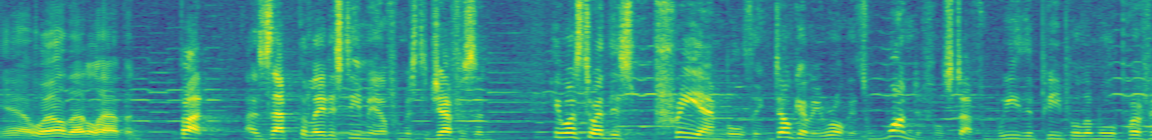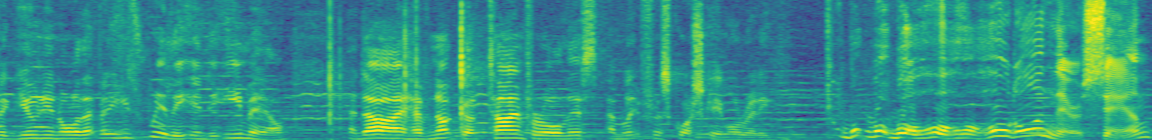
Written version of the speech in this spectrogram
Yeah, well, that'll happen. But I zapped the latest email from Mr. Jefferson. He wants to add this preamble thing. Don't get me wrong, it's wonderful stuff. We the people, a more perfect union, all of that, but he's really into email. And I have not got time for all this. I'm late for a squash game already. Whoa, whoa, hold on there, Sam.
